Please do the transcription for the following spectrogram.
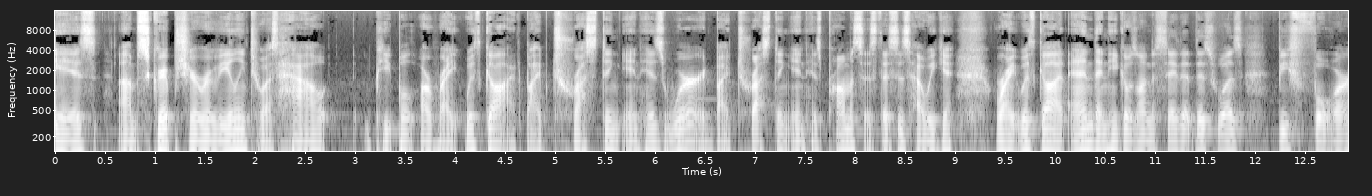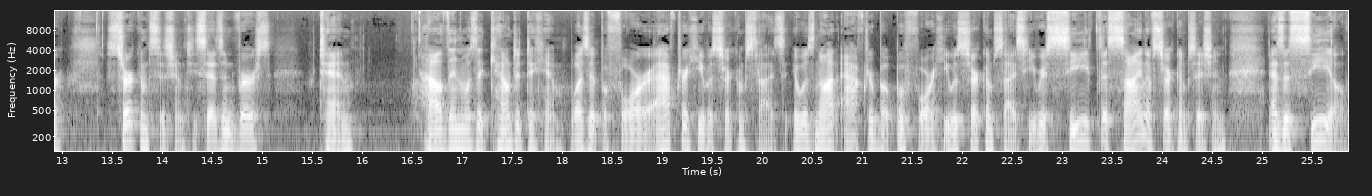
is um, scripture revealing to us how people are right with God by trusting in His Word, by trusting in His promises. This is how we get right with God. And then he goes on to say that this was before circumcision. He says in verse 10 How then was it counted to him? Was it before or after he was circumcised? It was not after, but before he was circumcised. He received the sign of circumcision as a seal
